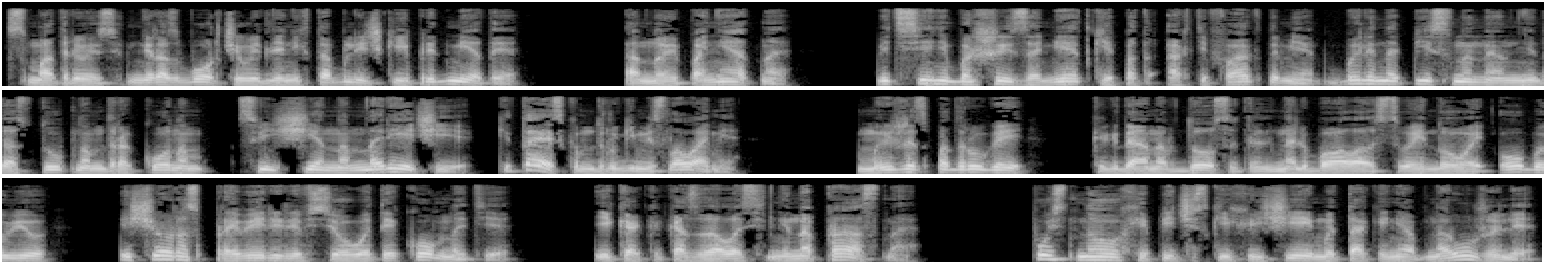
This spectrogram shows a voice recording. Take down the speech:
всматриваясь в неразборчивые для них таблички и предметы. Оно и понятно, ведь все небольшие заметки под артефактами были написаны на недоступном драконам священном наречии, китайском, другими словами. Мы же с подругой, когда она вдосыта налюбовалась своей новой обувью, еще раз проверили все в этой комнате, и, как оказалось, не напрасно. Пусть новых эпических вещей мы так и не обнаружили,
